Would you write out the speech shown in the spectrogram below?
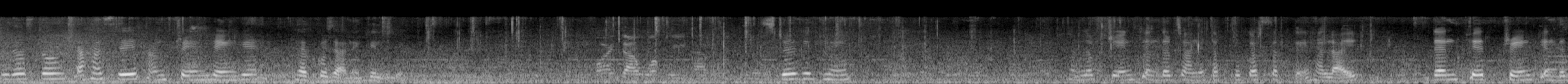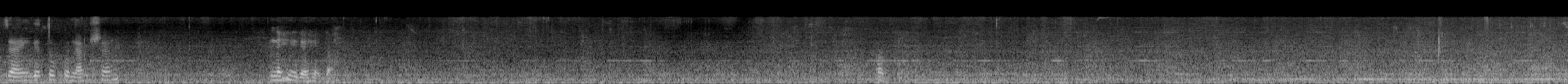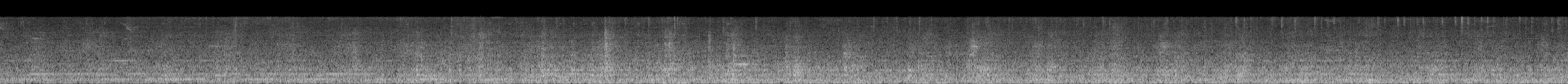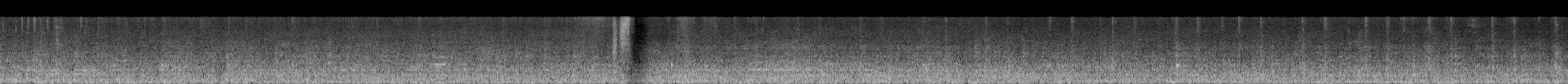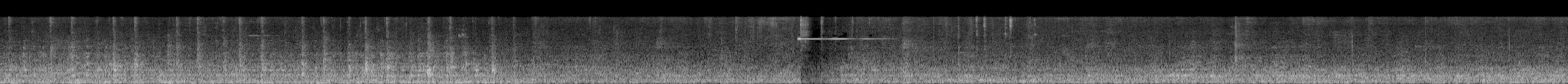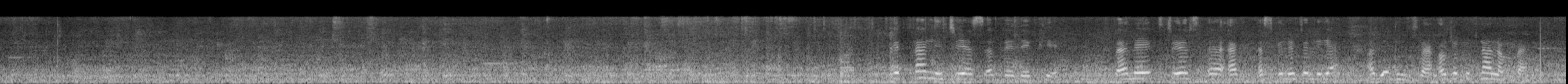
तो दोस्तों यहाँ से हम ट्रेन लेंगे घर को जाने के लिए। स्टेट. में मतलब ट्रेन के अंदर जाने तक तो कर सकते हैं लाइट देन फिर ट्रेन के अंदर जाएँगे तो कनेक्शन नहीं रहेगा। है ये देखिए। पहले एक चेयर्स एस्केलेटर लिया, अभी दूसरा है, और जो कितना लंबा है।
